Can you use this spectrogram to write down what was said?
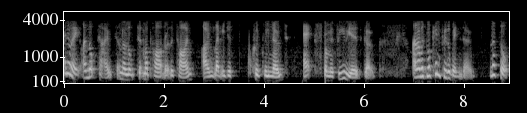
Anyway, I looked out and I looked at my partner at the time. I, let me just quickly note, X from a few years ago. And I was looking through the window and I thought,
